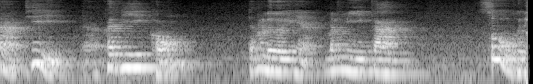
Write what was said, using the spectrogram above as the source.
ณะที่คดีของจำเลยเนี่ยมันมีการสู้คดี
